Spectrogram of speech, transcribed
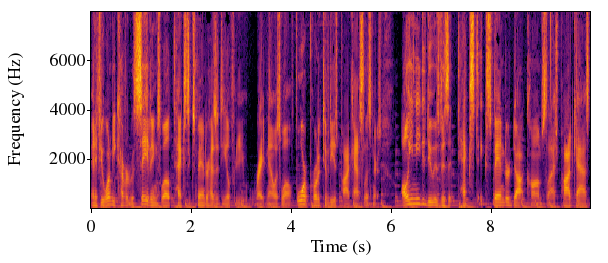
And if you want to be covered with savings, well, Text Expander has a deal for you right now as well for Productivityist podcast listeners. All you need to do is visit textexpander.com slash podcast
